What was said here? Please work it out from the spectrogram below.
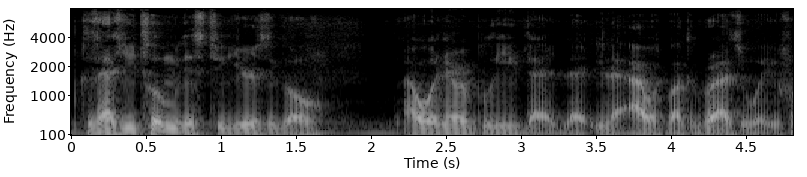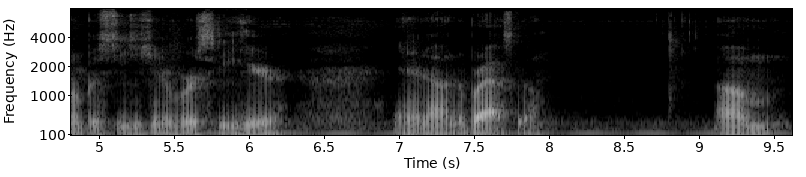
Because as you told me this two years ago, I would never believe that that you know I was about to graduate from prestigious university here in uh, Nebraska. Um,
